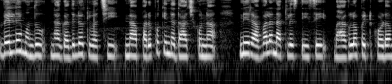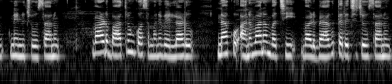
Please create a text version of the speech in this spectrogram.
వెళ్ళే ముందు నా గదిలోకి వచ్చి నా పరుపు కింద దాచుకున్న నీ రవ్వల నక్లెస్ తీసి బ్యాగ్లో పెట్టుకోవడం నేను చూశాను. వాడు బాత్రూమ్ కోసమని వెళ్ళాడు. నాకు అనుమానం వచ్చి వాడి బ్యాగు తెరిచి చూశాను.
